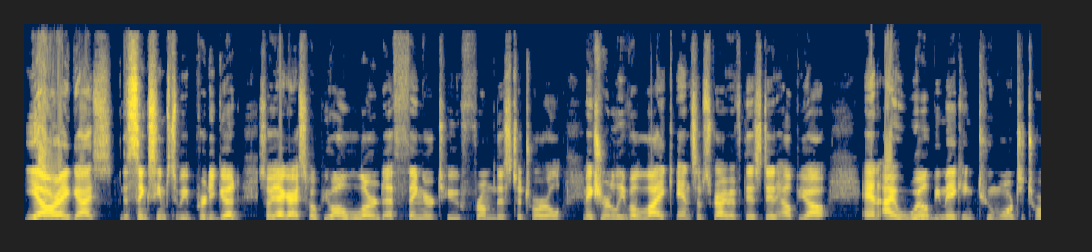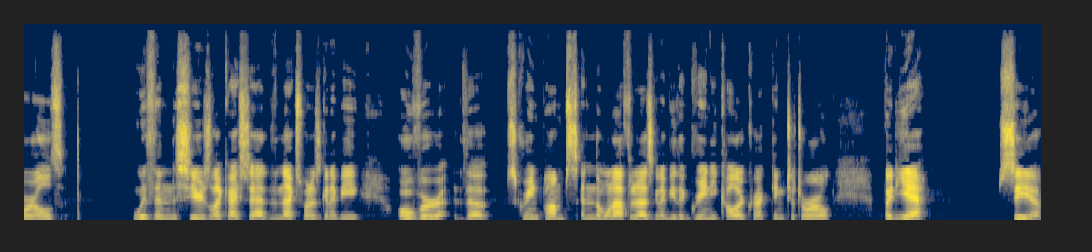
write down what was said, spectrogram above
Yeah, alright guys, the sync seems to be pretty good. So yeah guys, hope you all learned a thing or two from this tutorial. Make sure to leave a like and subscribe if this did help you out. And I will be making two more tutorials within the series, like I said. The next one is going to be over the screen pumps, and the one after that is going to be the grainy color correcting tutorial. But yeah, see ya.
